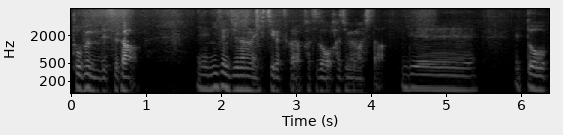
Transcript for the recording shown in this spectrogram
飛ぶんですが、えー2017年7月から活動を始めました。でえっと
